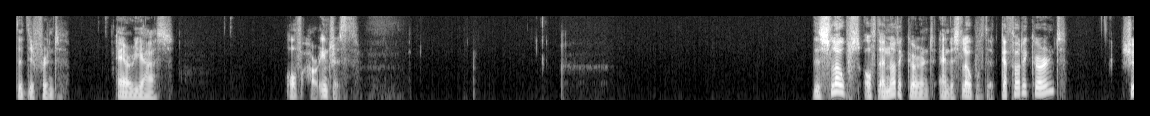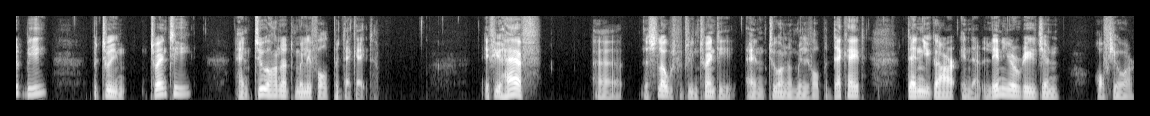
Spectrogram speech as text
the different areas of our interest. The slopes of the anodic current and the slope of the cathodic current should be between 20 and 200 millivolt per decade. If you have uh, the slopes between 20 and 200 millivolt per decade, then you are in the linear region of your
